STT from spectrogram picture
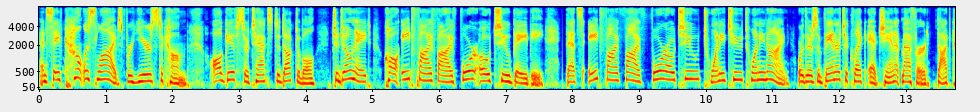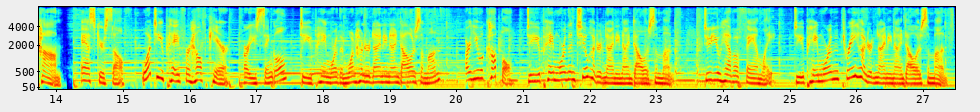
and save countless lives for years to come. All gifts are tax deductible. To donate, call 855 402 BABY. That's 855 402 2229. Or there's a banner to click at janetmefford.com. Ask yourself, what do you pay for health care? Are you single? Do you pay more than 199 $199 a month? Are you a couple? Do you pay more than $299 a month? Do you have a family? Do you pay more than $399 a month?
